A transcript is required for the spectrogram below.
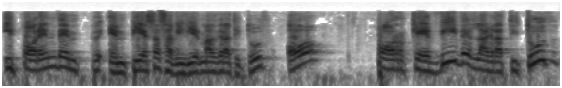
y por ende emp- empiezas a vivir más gratitud? ¿O porque vives la gratitud,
